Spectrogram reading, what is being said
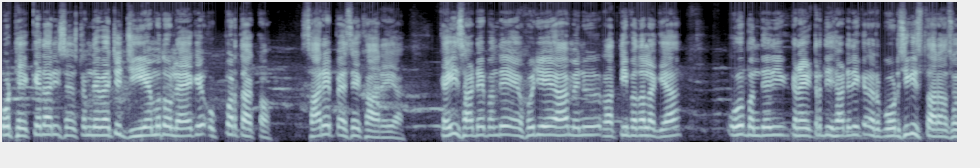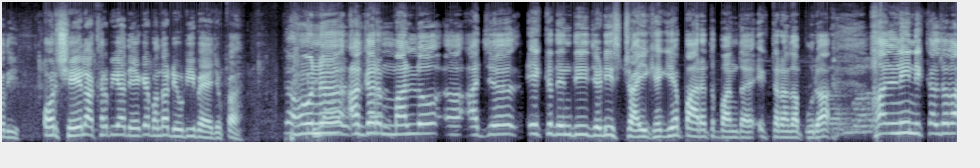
ਉਹ ਠੇਕੇਦਾਰੀ ਸਿਸਟਮ ਦੇ ਵਿੱਚ ਜੀਐਮ ਤੋਂ ਲੈ ਕੇ ਉੱਪਰ ਤੱਕ ਸਾਰੇ ਪੈਸੇ ਖਾ ਰਹੇ ਆ। ਕਈ ਸਾਡੇ ਬੰਦੇ ਇਹੋ ਜਿਹੇ ਆ ਮੈਨੂੰ ਰਾਤੀ ਪਤਾ ਲੱਗਿਆ ਉਹ ਬੰਦੇ ਦੀ ਕਨੈਕਟਰ ਦੀ ਸਾਡੇ ਦੀ ਰਿਪੋਰਟ ਸੀਗੀ 1700 ਦੀ ਔਰ 6 ਲੱਖ ਰੁਪਇਆ ਦੇ ਕੇ ਬੰਦਾ ਡਿਊਟੀ ਪੈ ਚੁੱਕਾ। ਤੇ ਹੁਣ ਅਗਰ ਮੰਨ ਲਓ ਅੱਜ ਇੱਕ ਦਿਨ ਦੀ ਜਿਹੜੀ ਸਟ੍ਰਾਈਕ ਹੈਗੀ ਆ ਭਾਰਤ ਬੰਦ ਹੈ ਇੱਕ ਤਰ੍ਹਾਂ ਦਾ ਪੂਰਾ ਹੱਲ ਨਹੀਂ ਨਿਕਲਦਾ ਤਾਂ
